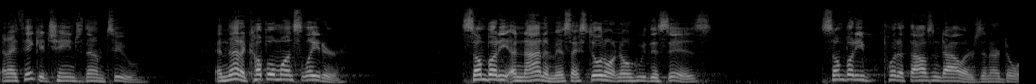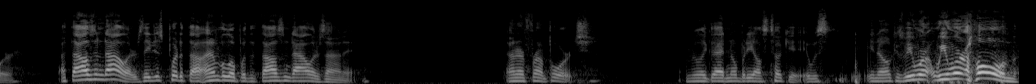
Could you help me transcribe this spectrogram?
And I think it changed them too. And then a couple months later, somebody anonymous, I still don't know who this is, somebody put a $1,000 in our door. A $1,000. They just put an envelope with a $1,000 on it on our front porch. I'm really glad nobody else took it. It was, you know, because we weren't, we weren't home.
